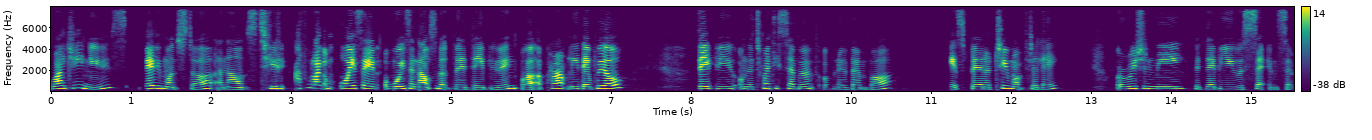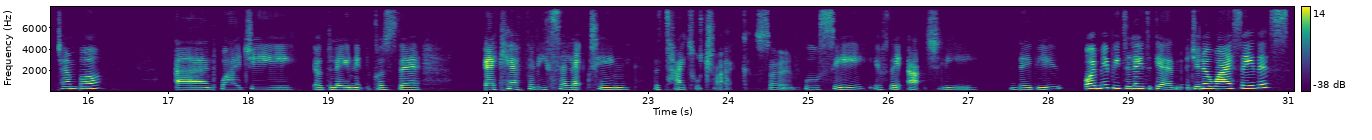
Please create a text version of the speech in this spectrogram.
YG news. Baby Monster announced to. I feel like I'm always saying I'm always announcing that they're debuting, but apparently they will debut on the 27th of November. It's been a two month delay. Originally, the debut was set in September, and YG are delaying it because they're they're carefully selecting the title track. So we'll see if they actually debut. Or it may be delayed again. Do you know why I say this?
